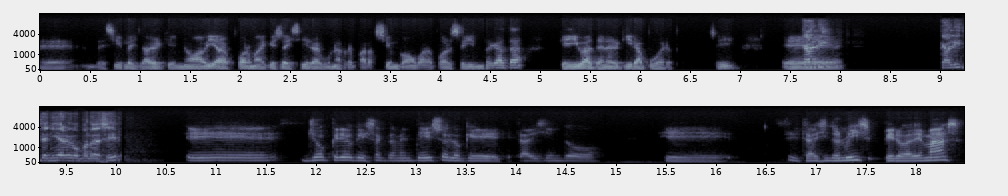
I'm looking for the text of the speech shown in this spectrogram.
eh, decirle a Isabel que no había forma de que ella hiciera alguna reparación como para poder seguir en regata, que iba a tener que ir a puerto. ¿sí? Eh, ¿Cali? tenía algo para decir? Eh, yo creo que exactamente eso es lo que te estaba diciendo, te estaba diciendo Luis, pero además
